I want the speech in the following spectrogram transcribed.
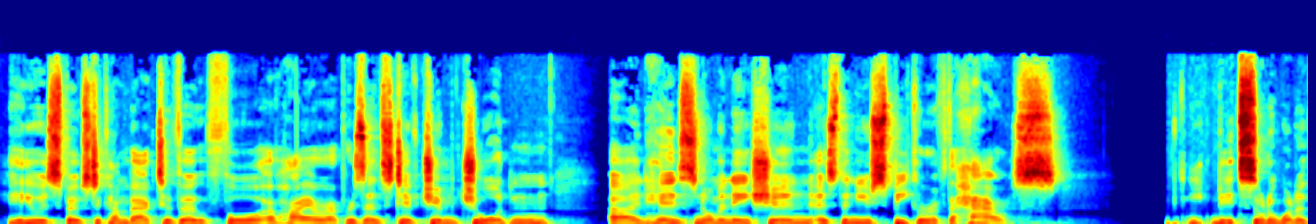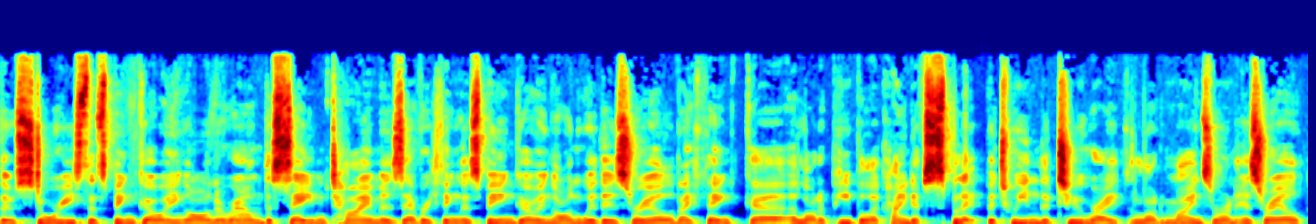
He was supposed to come back to vote for Ohio Representative Jim Jordan uh, in his nomination as the new Speaker of the House it's sort of one of those stories that's been going on around the same time as everything that's been going on with Israel. And I think uh, a lot of people are kind of split between the two, right? A lot of minds are on Israel,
